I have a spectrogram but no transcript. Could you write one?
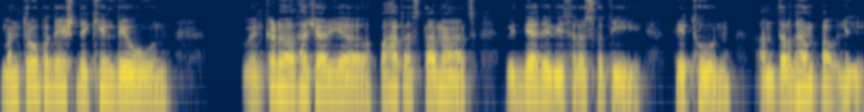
मंत्रोपदेश देखील देऊन व्यंकटनाथाचार्य पाहत असतानाच विद्यादेवी सरस्वती तेथून अंतर्धान पावली.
